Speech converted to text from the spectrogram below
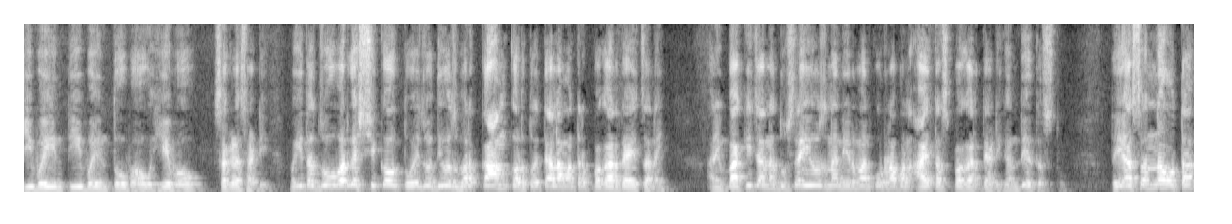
ही बहीण ती बहीण तो भाऊ हे भाऊ सगळ्यासाठी. मग इथं जो वर्ग शिकवतोय जो दिवसभर काम करतोय त्याला मात्र पगार द्यायचा नाही. आणि बाकीच्यांना दुसऱ्या योजना निर्माण करून आपण आयतास पगार त्या ठिकाणी देत असतो. तर हे असं न होता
